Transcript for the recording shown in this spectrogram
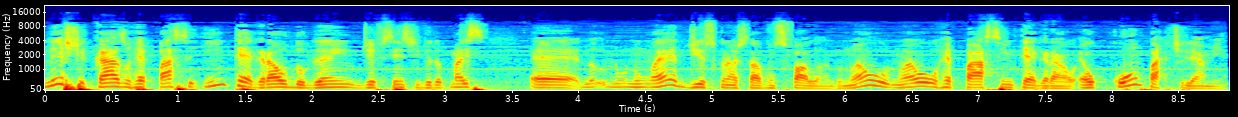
Neste caso, o repasse integral do ganho de eficiência individual, mas é, não é disso que nós estávamos falando, não é, o, não é o repasse integral, é o compartilhamento.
